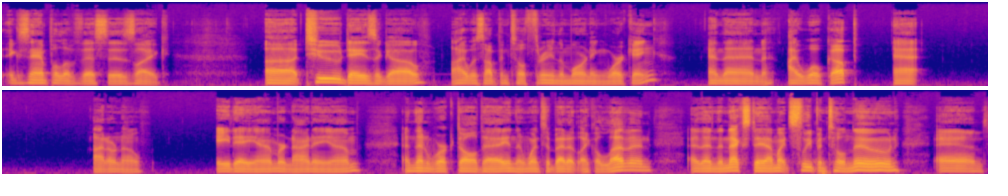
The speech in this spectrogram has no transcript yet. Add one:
example of this is like uh, two days ago, I was up until three in the morning working, and then I woke up at I don't know, eight a.m. or nine a.m. and then worked all day, and then went to bed at like eleven, and then the next day I might sleep until noon, and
